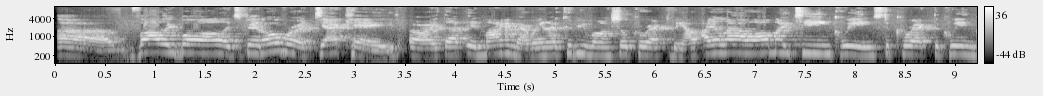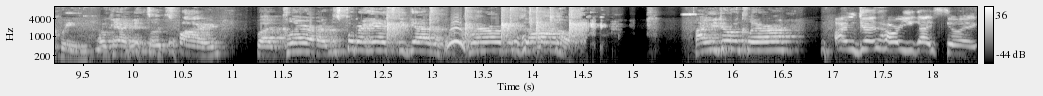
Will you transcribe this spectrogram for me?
uh, volleyball. It's been over a decade. All right, that in my memory, and I could be wrong. She'll correct me. I, I allow all my teen queens to correct the queen queen. Okay, so it's fine. But Clara, let's put our hands together for Clara McDonald. How you doing, Clara? I'm good. How are you guys doing?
